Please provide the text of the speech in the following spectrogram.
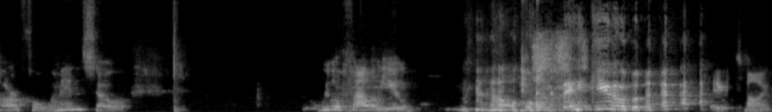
powerful women. So we will follow you. oh, thank you. Big time.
